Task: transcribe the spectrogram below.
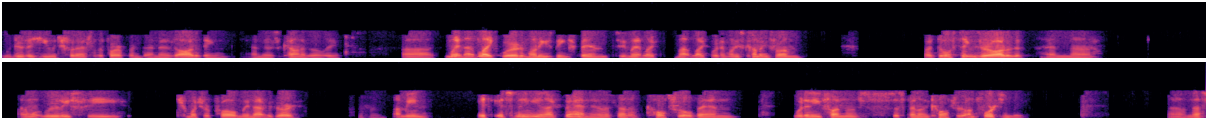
there's a huge financial department, and there's auditing, and there's accountability uh, might not like where the money is being spent. You might like not like where the money is coming from. But those things are audited, and uh, I don't really see too much of a problem in that regard. Mm-hmm. I mean, it, it's an Indian ban. You know, it's not a cultural ban with any funds to spend on culture, unfortunately. Um, that's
